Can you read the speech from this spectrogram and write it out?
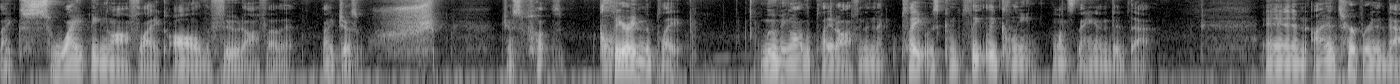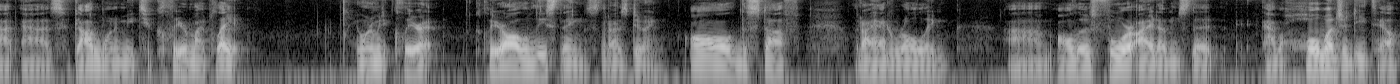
like swiping off like all the food off of it. Like just just clearing the plate moving all the plate off and then the plate was completely clean once the hand did that. And i interpreted that as god wanted me to clear my plate. He wanted me to clear it, clear all of these things that I was doing, all the stuff that I had rolling, um, all those four items that have a whole bunch of detail.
